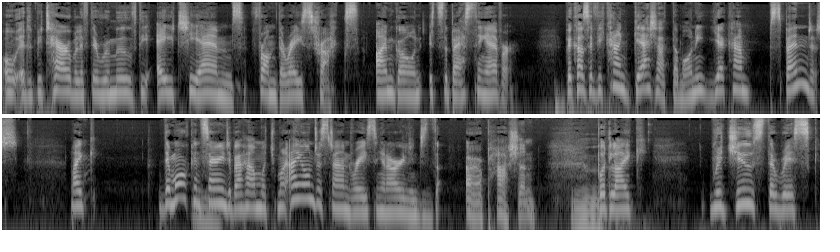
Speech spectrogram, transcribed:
oh, it'll be terrible if they remove the ATMs from the racetracks. I'm going, it's the best thing ever because if you can't get at the money, you can't spend it. Like they're more concerned about how much money. I understand racing in Ireland is our passion, Mm. but like reduce the risk.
